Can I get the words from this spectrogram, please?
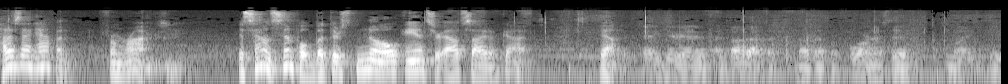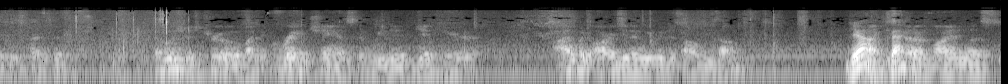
How does that happen from rocks? It sounds simple, but there's no answer outside of God. Yeah. And Gary, I, I thought about that, about that before, and I said to my atheist friends, if evolution is true, by the great chance that we did get here, I would argue that we would just all be zombies. Yeah, like exactly. Kind of mindless,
